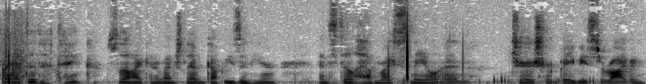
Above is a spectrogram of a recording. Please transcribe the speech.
planted tank so that I can eventually have guppies in here and still have my snail and cherry shrimp babies surviving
